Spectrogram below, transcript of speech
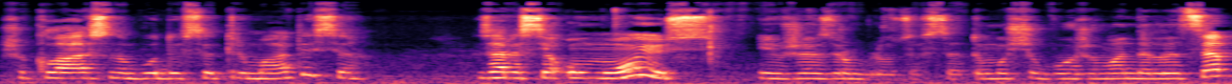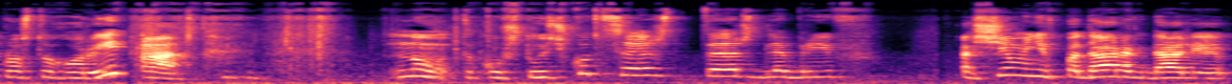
що класно буде все триматися. Зараз я умоюсь і вже зроблю це все, тому що, боже, в мене лице просто горить. А, ну, таку штучку це ж теж для брів. А ще мені в подарок дали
